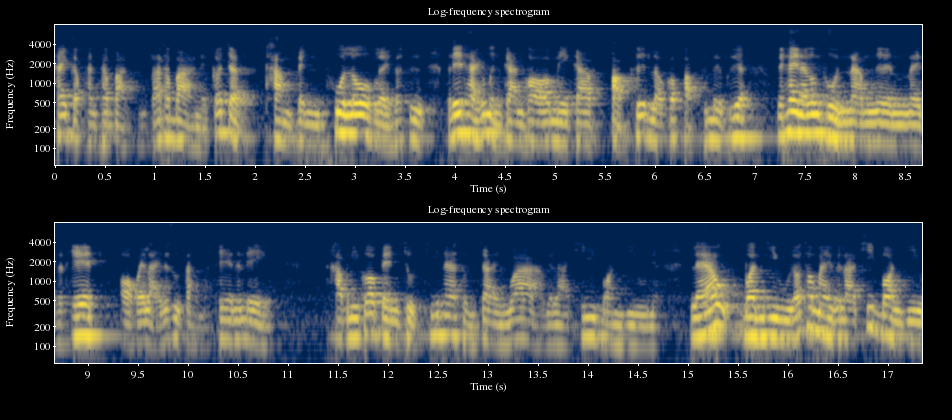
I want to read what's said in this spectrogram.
ให้กับพันธบัตรรัฐบาลเนี่ยก็จะทำเป็นทั่วโลกเลยก็คือประเทศไทยก็เหมือนกันพออเมริกาปรับขึ้นเราก็ปรับขึ้นไปเพื่อ ไม่ให้นักลงทุนนำเงินในประเทศออกไปไหลไปสู่ต่างประเทศนั่นเองครับนี้ก็เป็นจุดที่น่าสนใจว่าเวลาที่บอลยูเนี่ยแล้วบอลยูแล้วทำไมเวลาที่บอลยู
